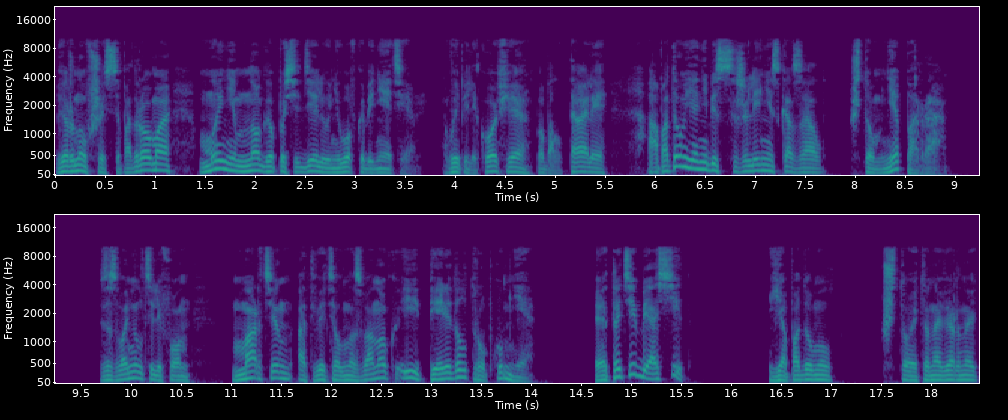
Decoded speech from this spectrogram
Вернувшись с ипподрома, мы немного посидели у него в кабинете, выпили кофе, поболтали, а потом я не без сожаления сказал, что мне пора. Зазвонил телефон. Мартин ответил на звонок и передал трубку мне. «Это тебя, Сид». Я подумал, что это, наверное,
